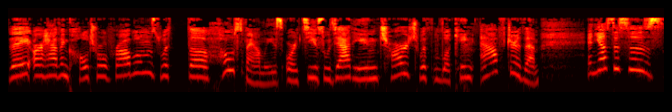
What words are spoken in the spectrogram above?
They are having cultural problems with the host families or 寄宿家庭 charged with looking after them. And yes, this is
